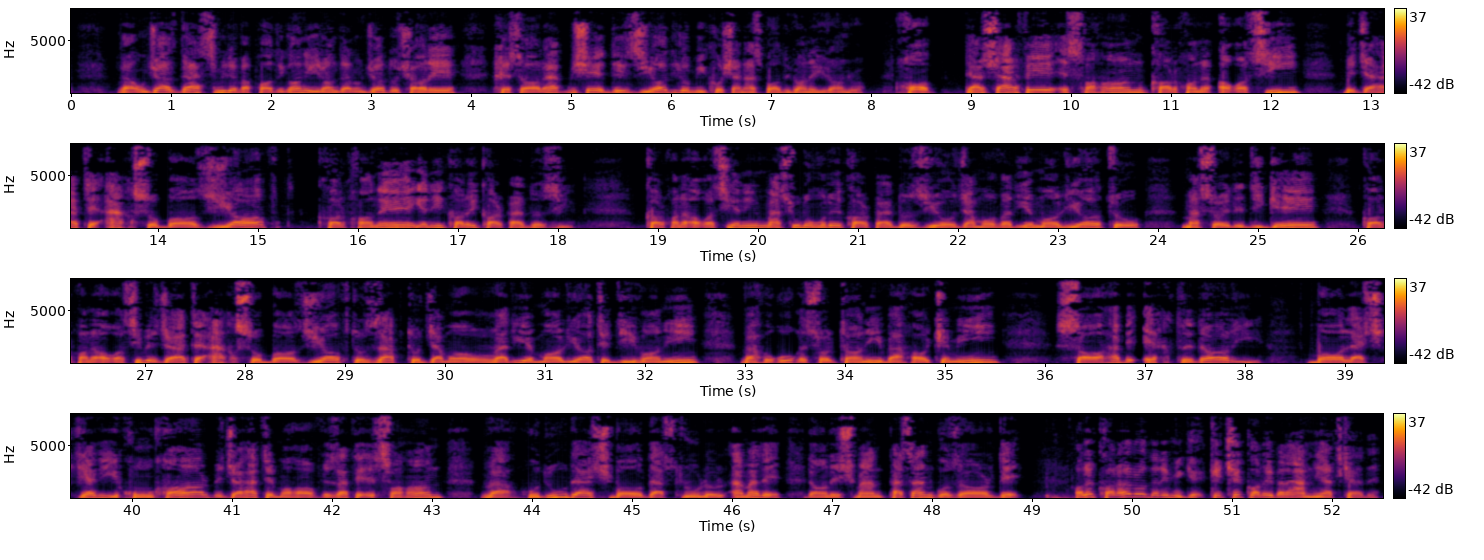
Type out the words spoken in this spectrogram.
و اونجا از دست میره و پادگان ایران در اونجا دچار خسارت میشه عده زیادی رو می‌کشن از پادگان ایران رو. خب در شرف اصفهان کارخانه آقاسی به جهت عقص و بازیافت کارخانه یعنی کارهای کارپردازی. کارخانه آقاسی یعنی مسئول امور کارپردازی و جمعآوری مالیات و مسائل دیگه. کارخانه آقاسی به جهت عقص و بازیافت و ضبط و جمعآوری مالیات دیوانی و حقوق سلطانی و حاکمی صاحب اقتداری با لشکری خونخوار به جهت محافظت اصفهان و حدودش با دستورالعمل دانشمند پسند گذارده حالا کارا رو داره میگه که چه کارهایی برای امنیت کرده.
